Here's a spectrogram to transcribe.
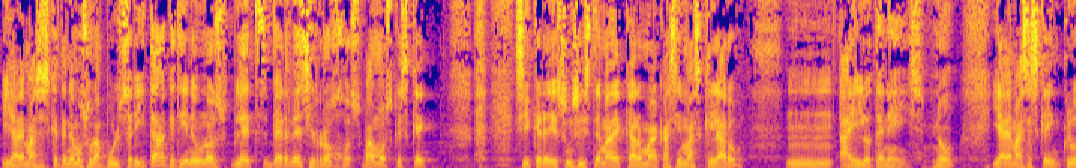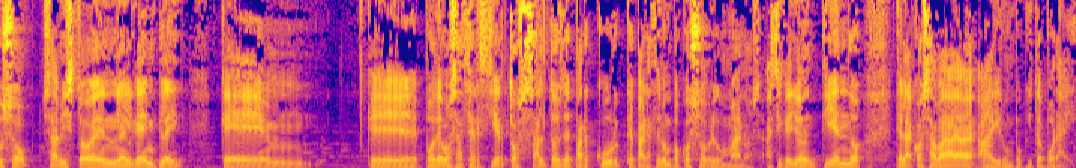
Y además es que tenemos una pulserita que tiene unos LEDs verdes y rojos. Vamos, que es que si queréis un sistema de karma casi más claro, mmm, ahí lo tenéis, ¿no? Y además es que incluso se ha visto en el gameplay que, mm, que podemos hacer ciertos saltos de parkour que parecen un poco sobrehumanos. Así que yo entiendo que la cosa va a ir un poquito por ahí,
